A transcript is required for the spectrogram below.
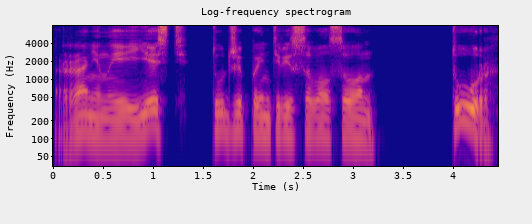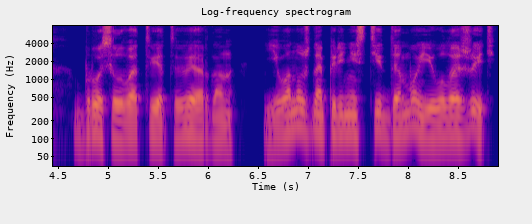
«Раненые есть?» – тут же поинтересовался он. «Тур!» – бросил в ответ Вернон. «Его нужно перенести домой и уложить.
